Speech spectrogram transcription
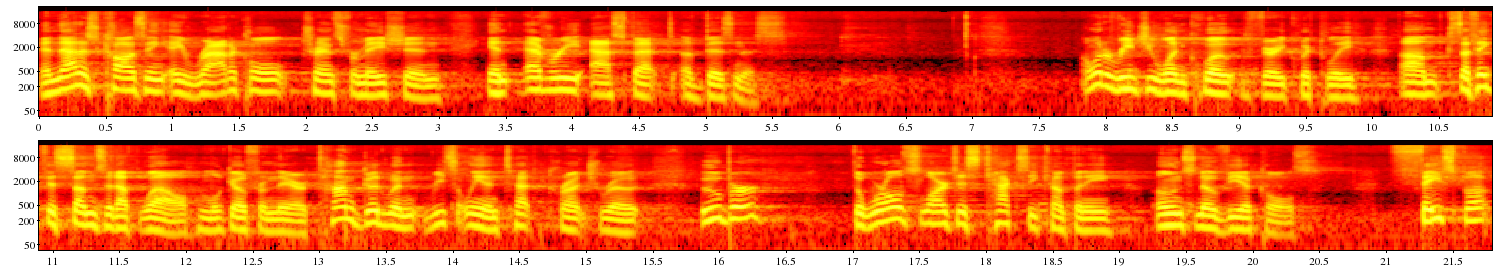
And that is causing a radical transformation in every aspect of business. I want to read you one quote very quickly because um, I think this sums it up well, and we'll go from there. Tom Goodwin recently in TechCrunch wrote Uber the world's largest taxi company owns no vehicles. Facebook,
